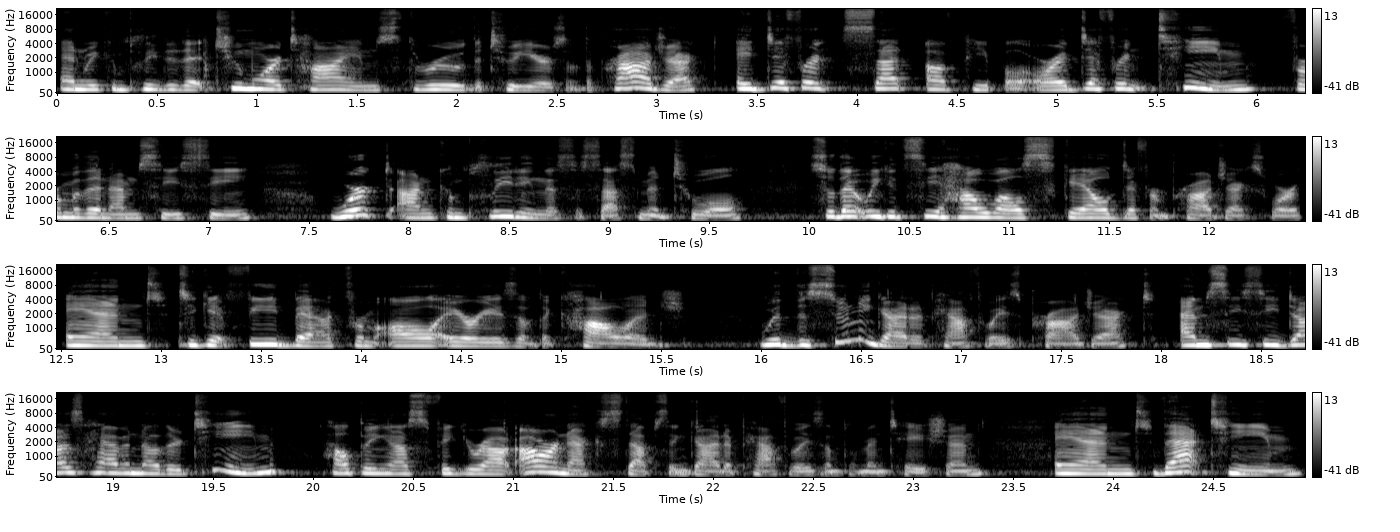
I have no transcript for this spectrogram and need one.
and we completed it two more times through the two years of the project, a different set of people or a different team from within MCC worked on completing this assessment tool so that we could see how well scaled different projects were and to get feedback from all areas of the college. With the SUNY Guided Pathways project, MCC does have another team helping us figure out our next steps in Guided Pathways implementation, and that team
